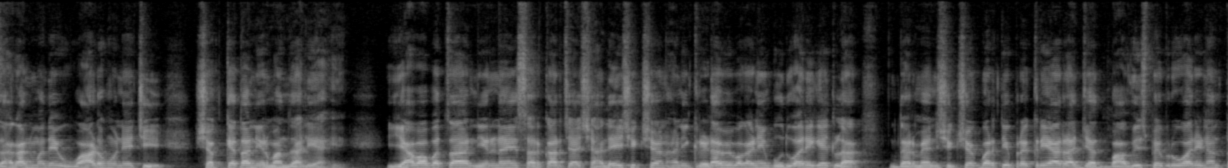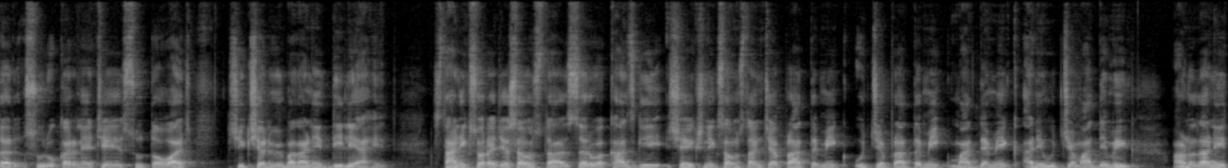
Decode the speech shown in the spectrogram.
जागांमध्ये वाढ होण्याची शक्यता निर्माण झाली आहे. याबाबतचा निर्णय सरकारच्या शालेय शिक्षण आणि क्रीडा विभागाने बुधवारी घेतला. दरम्यान शिक्षक भरती प्रक्रिया राज्यात बावीस फेब्रुवारीनंतर सुरू करण्याचे सुतोवाच शिक्षण विभागाने दिले आहेत. स्थानिक स्वराज्य संस्था सर्व खाजगी शैक्षणिक संस्थांच्या प्राथमिक उच्च प्राथमिक माध्यमिक आणि उच्च माध्यमिक अनुदानित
